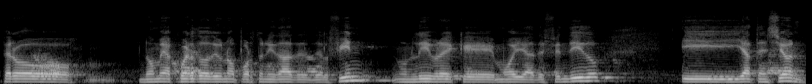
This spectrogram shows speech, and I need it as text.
pero no me acuerdo de una oportunidad del Delfín, un libre que Moy ha defendido. Y atención,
